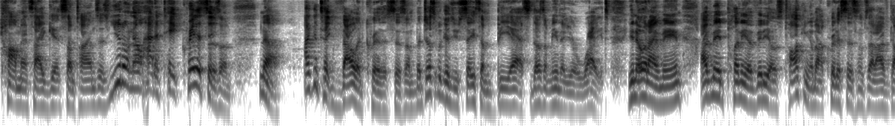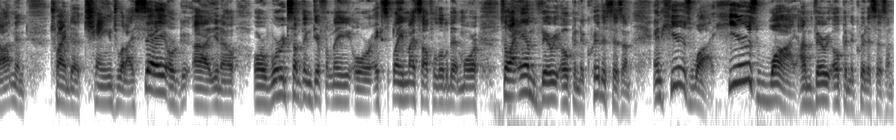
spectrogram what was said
comments I get sometimes is, you don't know how to take criticism. No, I can take valid criticism, but just because you say some BS doesn't mean that you're right. You know what I mean? I've made plenty of videos talking about criticisms that I've gotten and trying to change what I say or, uh, you know, or word something differently or explain myself a little bit more. So I am very open to criticism. And here's why. Here's why I'm very open to criticism.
